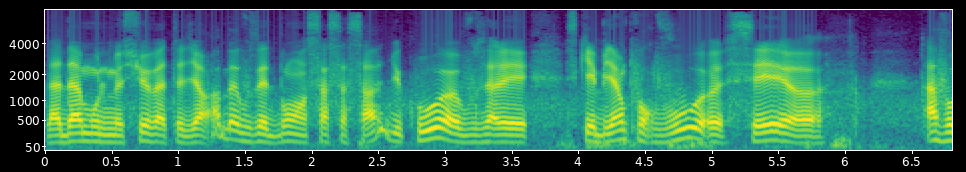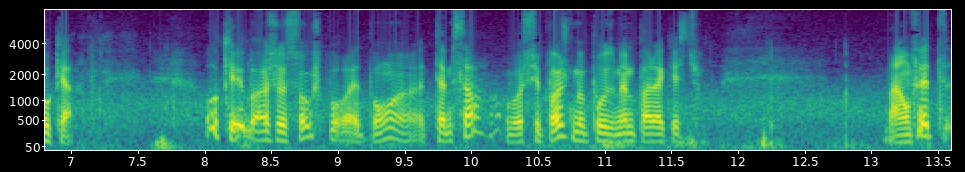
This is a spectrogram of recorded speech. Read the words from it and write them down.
la dame ou le monsieur va te dire ah ben vous êtes bon en ça ça ça. Du coup euh, vous allez ce qui est bien pour vous euh, c'est euh, avocat. Ok bah je sens que je pourrais être bon t'aimes ça? Bah, je sais pas je me pose même pas la question. Bah en fait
